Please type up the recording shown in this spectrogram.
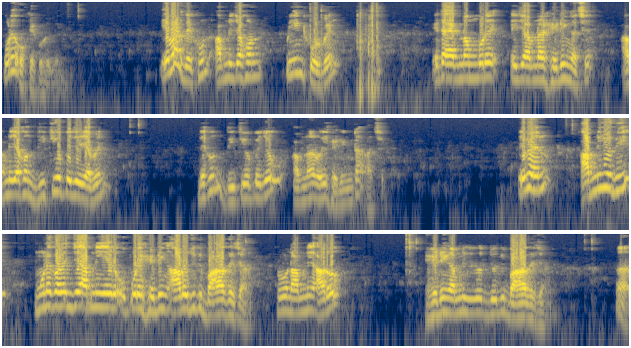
করে ওকে করে দিন। এবার দেখুন, আপনি যখন প্রিন্ট করবেন, এটা এক নম্বরে এই যে আপনার হেডিং আছে, আপনি যখন দ্বিতীয় পেজে যাবেন, দেখুন, দ্বিতীয় পেজেও আপনার ওই হেডিংটা আছে। ইভেন আপনি যদি মনে করেন যে আপনি এর ওপরে হেডিং আরও যদি বাড়াতে চান, ধরুন আপনি আরও হেডিং আপনি যদি- যদি বাড়াতে চান হ্যাঁ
